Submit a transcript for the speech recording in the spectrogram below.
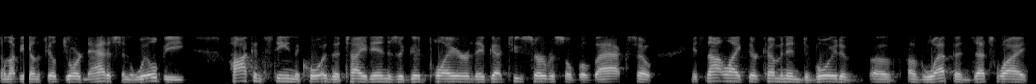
will not be on the field. Jordan Addison will be. Hockenson, the the tight end, is a good player. They've got two serviceable backs, so it's not like they're coming in devoid of of, of weapons. That's why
